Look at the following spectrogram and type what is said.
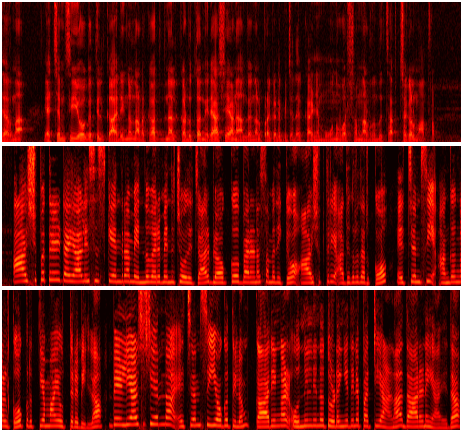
ചേർന്ന എച്ച് എം സി യോഗത്തിൽ കാര്യങ്ങൾ നടക്കാത്തതിനാൽ കടുത്ത നിരാശയാണ് അംഗങ്ങൾ പ്രകടിപ്പിച്ചത്. കഴിഞ്ഞ മൂന്ന് വർഷം നടന്നത് ചർച്ചകൾ മാത്രം. ആശുപത്രി ഡയാലിസിസ് കേന്ദ്രം എന്നു വരുമെന്ന് ചോദിച്ചാൽ ബ്ലോക്ക് ഭരണസമിതിക്കോ ആശുപത്രി അധികൃതർക്കോ എച്ച് എം സി അംഗങ്ങൾക്കോ കൃത്യമായ ഉത്തരവില്ല. വെള്ളിയാഴ്ച ചേർന്ന എച്ച് എം സി യോഗത്തിലും കാര്യങ്ങൾ ഒന്നിൽ നിന്ന് തുടങ്ങിയതിനെ പറ്റിയാണ് ധാരണയായത്.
